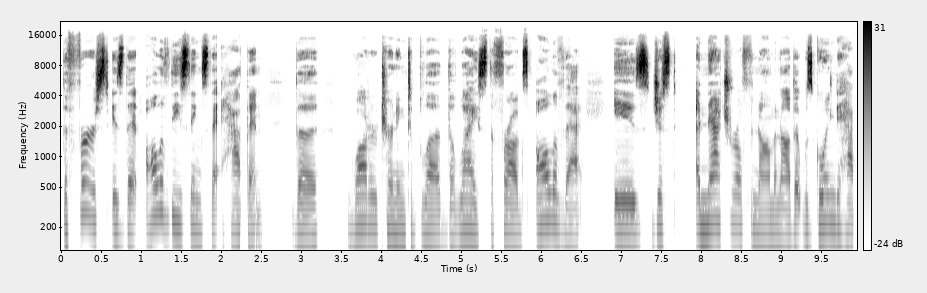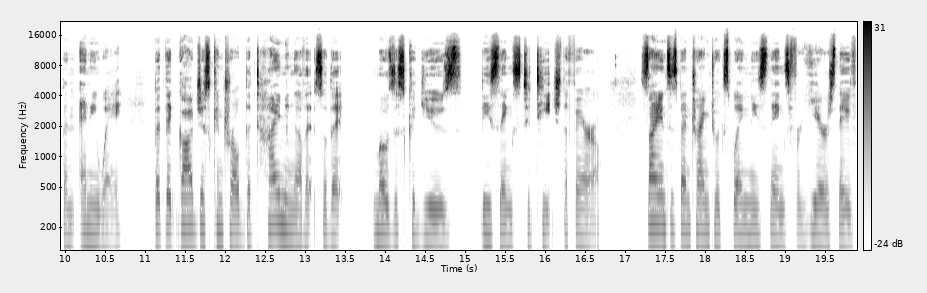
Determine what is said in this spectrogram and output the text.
The first is that all of these things that happen, the water turning to blood, the lice, the frogs, all of that is just a natural phenomena that was going to happen anyway, but that God just controlled the timing of it so that Moses could use these things to teach the Pharaoh. Science has been trying to explain these things for years. They've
